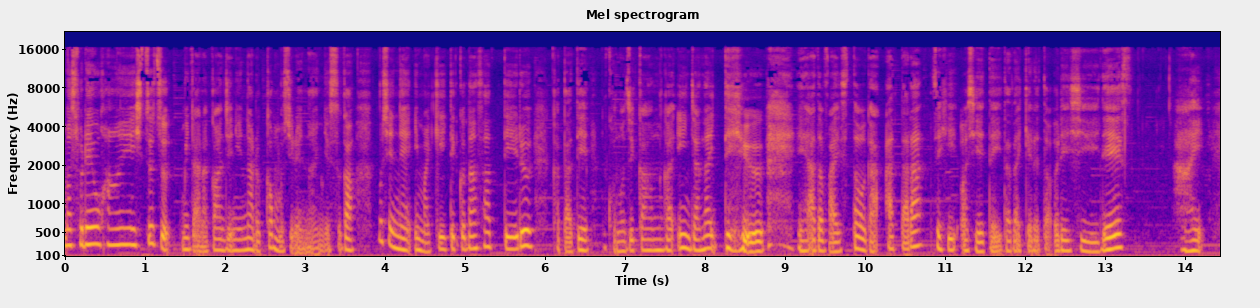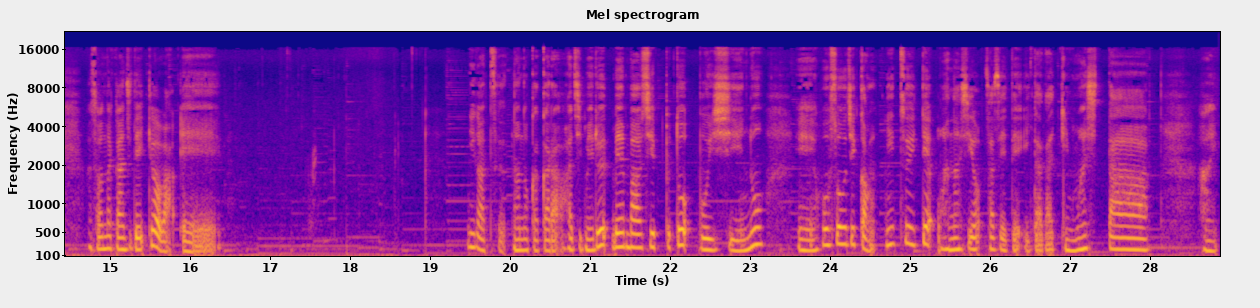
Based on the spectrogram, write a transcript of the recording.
まあ、それを反映しつつみたいな感じになるかもしれないんですがもしね今聞いてくださっている方でこの時間がいいんじゃないっていう、えー、アドバイス等があったら是非教えていただけると嬉しいです。はいそんな感じで今日は、えー、2月7日から始めるメンバーシップと Voicy の、えー、放送時間についてお話をさせていただきました。はい、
